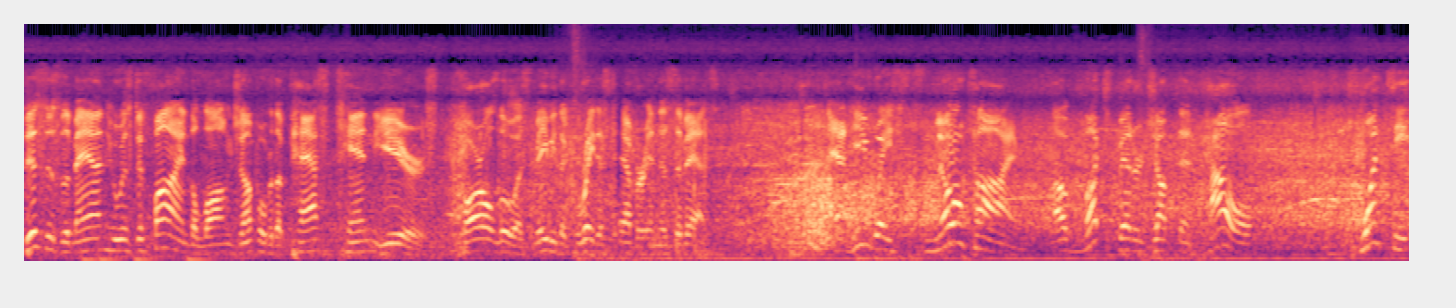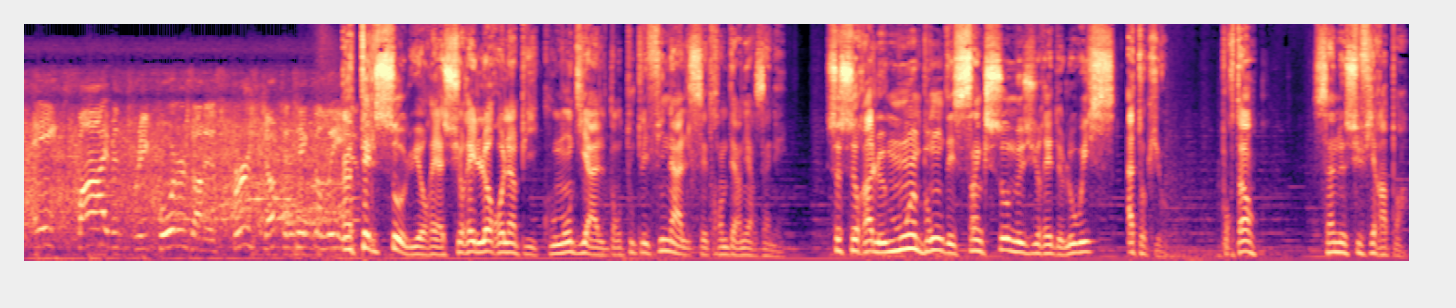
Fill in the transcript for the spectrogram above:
This is the man who has defined the long jump over the past 10 years. Carl Lewis, maybe the greatest ever in this event. And he wastes no time. A much better jump than Powell. 28 5 and 3 quarters on his first jump to take the lead. Un tel saut lui aurait assuré l'or olympique ou mondial dans toutes les finales ces 30 dernières années. Ce sera le moins bon des 5 sauts mesurés de Lewis à Tokyo. Pourtant, ça ne suffira pas.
